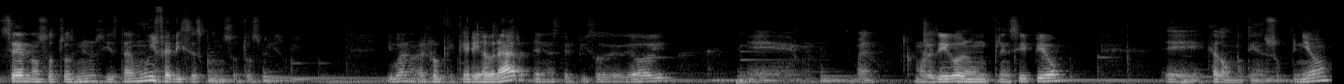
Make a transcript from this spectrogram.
Ser nosotros mismos y estar muy felices con nosotros mismos. Y bueno, es lo que quería hablar en este episodio de hoy. Eh, bueno, como les digo en un principio, eh, cada uno tiene su opinión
